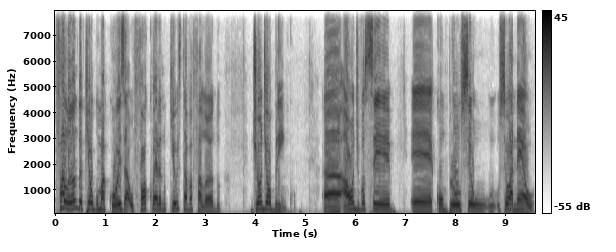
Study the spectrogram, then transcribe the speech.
falando aqui alguma coisa, o foco era no que eu estava falando. De onde é o brinco? Uh, aonde você é, comprou o seu, o, o seu anel,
